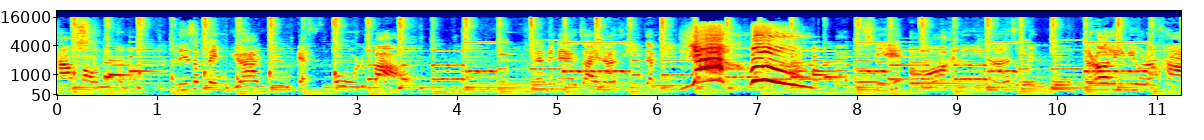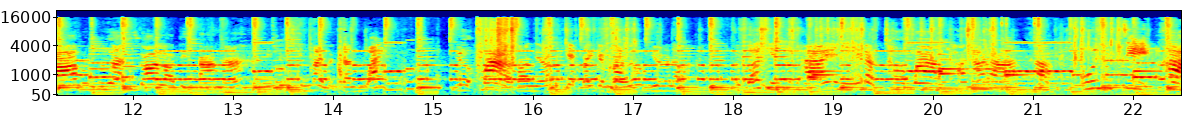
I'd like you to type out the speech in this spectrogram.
คร่าวๆกองนี้ก่อยเนาะอันนี้จะเป็นยาน UFO หรือเปล่าแม่ไม่แน่ใจนะที่จะมียา ก็บไปเก็บมาเริ่มเยอะแล้ว แล้วก็ชิ้นสุดท้ายอันนี้แบบชอบมากค่ะน่ารักค่ะ อุนจิค่ะ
